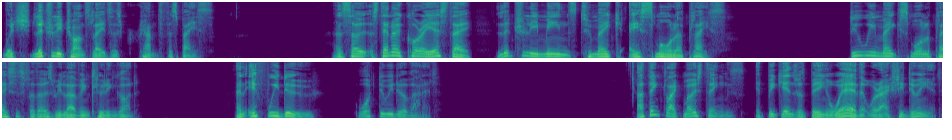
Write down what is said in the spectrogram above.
which literally translates as cramped for space. And so stenokoreieste literally means to make a smaller place. Do we make smaller places for those we love, including God? And if we do, what do we do about it? I think, like most things, it begins with being aware that we're actually doing it.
